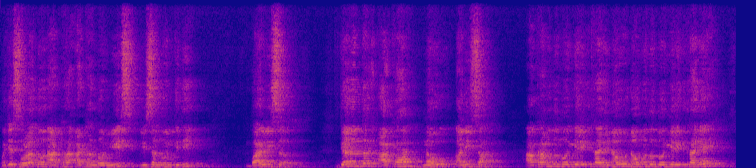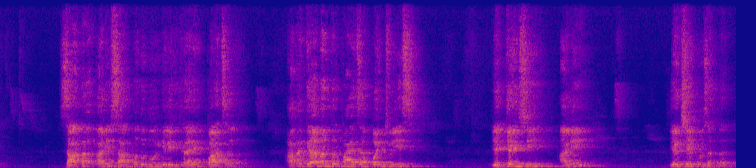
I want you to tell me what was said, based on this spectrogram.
म्हणजे सोळा दोन अठरा अठरा दोन वीस. वीस आणि दोन किती? बावीस. त्यानंतर अकरा नऊ आणि सात. अकरा मधून दोन गेले किती राहिले? नऊ. नऊ मधून दोन गेले किती राहिले? सात आणि सात मधून दोन गेले किती राहिले? पाच. आता त्यानंतर पाहायचं पंचवीस एक्क्याऐंशी आणि एकशे एकोणसत्तर.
